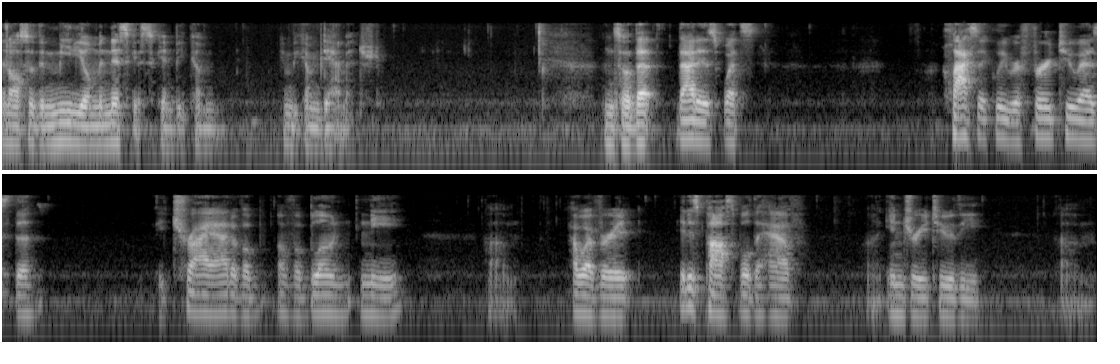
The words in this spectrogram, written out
and also the medial meniscus can become can become damaged and so that that is what's classically referred to as the the triad of a of a blown knee um, however it it is possible to have uh, injury to the um,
